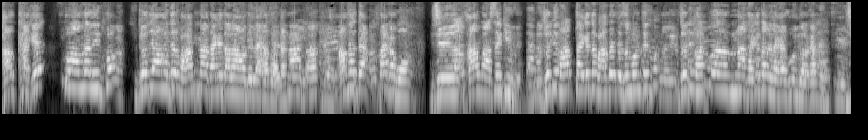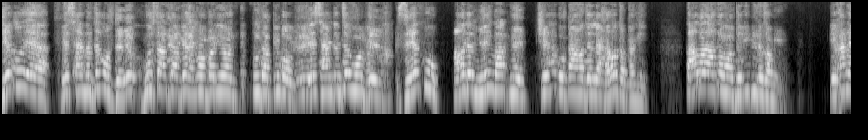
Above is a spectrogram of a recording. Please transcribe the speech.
ভাব থাকে, তো আমরা লিখব। যদি আমাদের ভাব না থাকে, তাহলে আমাদের লেখা থাকে আমরা দেখাবো। যে ভাব আছে কি যদি ভাব থাকে তো ভাবের পেছন মনে যদি ভাব না থাকে তাহলে লেখার কোনো দরকার নেই। যেহেতু এই সেন্টেন্সের মধ্যে মুস্তাক কোম্পানি টু দা পিপল এই সেন্টেন্সের মধ্যে যেহেতু আমাদের মেইন ভাব নেই সেহেতু ওটা আমাদের লেখারও দরকার নেই। তারপরে আমরা মধ্যে দিতে যাব এখানে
